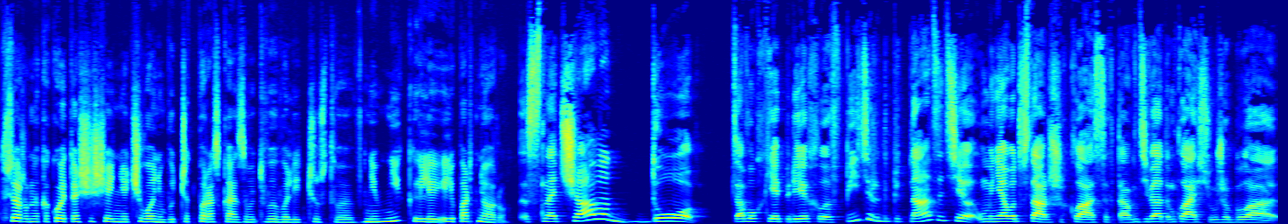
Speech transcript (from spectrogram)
все равно какое-то ощущение чего-нибудь, что-то порассказывать, вывалить чувства в дневник или, или партнеру? Сначала до того, как я переехала в Питер до 15, у меня вот в старших классах, там, в девятом классе уже была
